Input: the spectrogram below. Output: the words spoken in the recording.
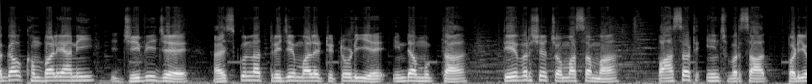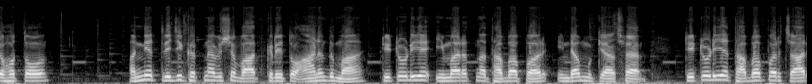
અગાઉ ખંભાળિયાની જીવી જે હાઈસ્કૂલના ત્રીજે માળે ટીટોડીએ ઈંડા મૂકતા તે વર્ષે ચોમાસામાં પાસઠ ઇંચ વરસાદ પડ્યો હતો. અન્ય ત્રીજી ઘટના વિશે વાત કરીએ તો આણંદમાં ટીટોડીએ ઇમારતના ધાબા પર ઈંડા મૂક્યા છે. ટીટોડીએ ધાબા પર ચાર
